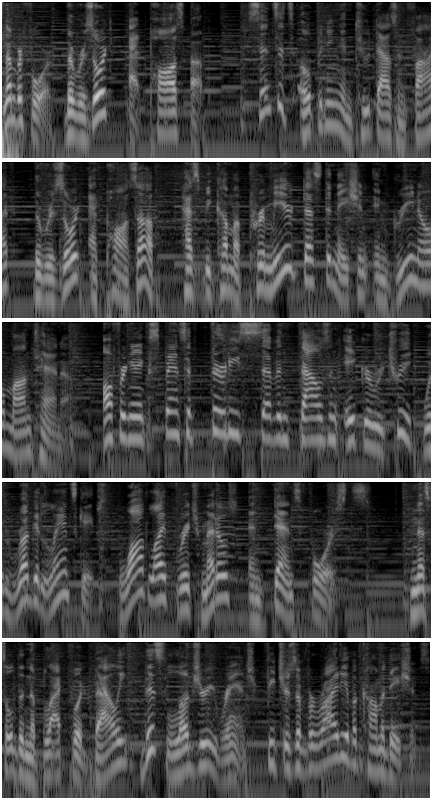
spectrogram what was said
Number 4. The Resort at Paws Up Since its opening in 2005, the Resort at Paws Up has become a premier destination in Greenough, Montana offering an expansive 37,000 acre retreat with rugged landscapes, wildlife rich meadows, and dense forests. Nestled in the Blackfoot Valley, this luxury ranch features a variety of accommodations,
